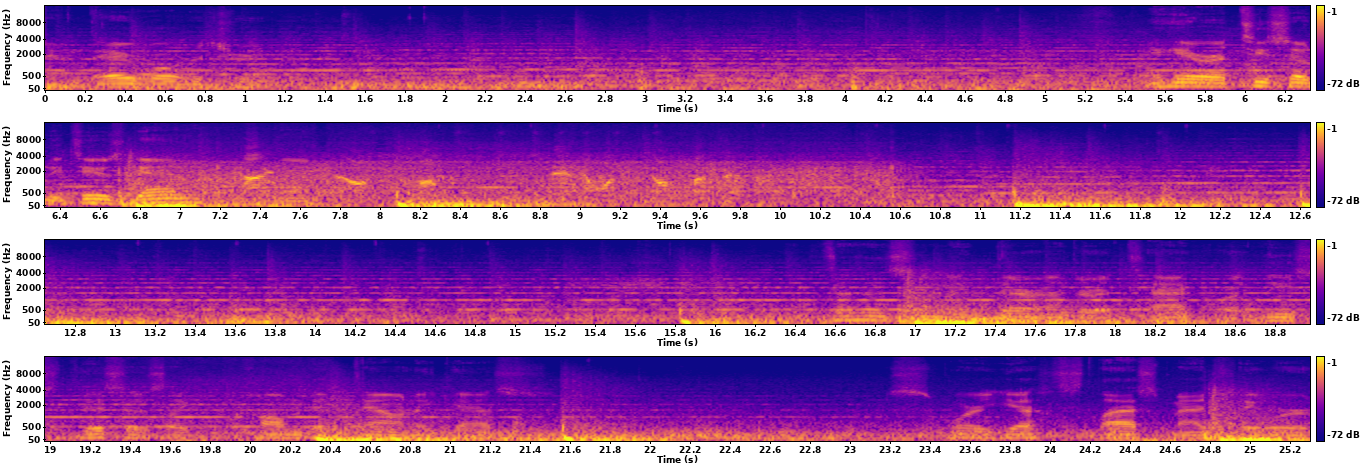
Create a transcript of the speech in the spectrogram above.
And they will retreat. Hear our T-72s again? Yeah. Doesn't seem like they're under attack, or at least this has like calmed it down, I guess. Where yes, last match they were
